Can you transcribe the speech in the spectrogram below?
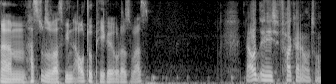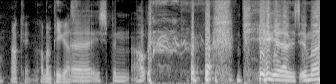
Ähm, hast du sowas wie einen Autopegel oder sowas? Auto, nee, ich fahre kein Auto. Okay, aber ein Pegel hast du. Äh, ich bin. Ein Pegel habe ich immer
